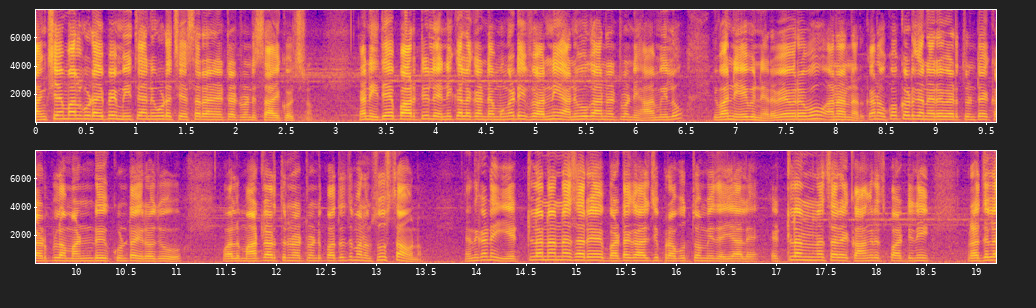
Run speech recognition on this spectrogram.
సంక్షేమాలు కూడా అయిపోయి మిగతాన్ని కూడా చేస్తారనేటటువంటి స్థాయికి వచ్చినాం. కానీ ఇదే పార్టీలు ఎన్నికల కంటే ముంగట ఇవన్నీ అనువుగా అన్నటువంటి హామీలు ఇవన్నీ ఏవి నెరవేరవు అని అన్నారు. కానీ ఒక్కొక్కటిగా నెరవేరుతుంటే కడుపులో మండుకుంటా ఈరోజు వాళ్ళు మాట్లాడుతున్నటువంటి పద్ధతి మనం చూస్తూ ఉన్నాం. ఎందుకంటే ఎట్లనన్నా సరే బట్టగాల్చి ప్రభుత్వం మీద వేయాలి. ఎట్లనన్నా సరే కాంగ్రెస్ పార్టీని ప్రజల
